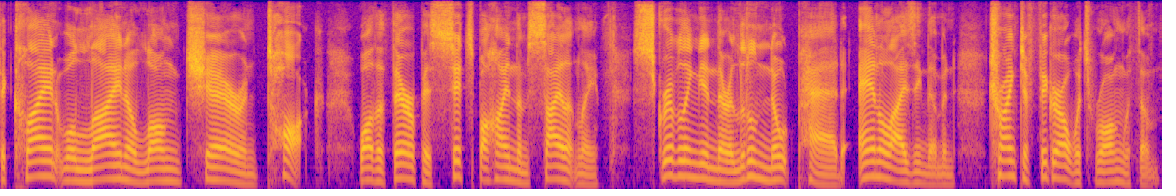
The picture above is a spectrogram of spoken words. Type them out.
the client will lie in a long chair and talk, while the therapist sits behind them silently, scribbling in their little notepad, analyzing them, and trying to figure out what's wrong with them.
